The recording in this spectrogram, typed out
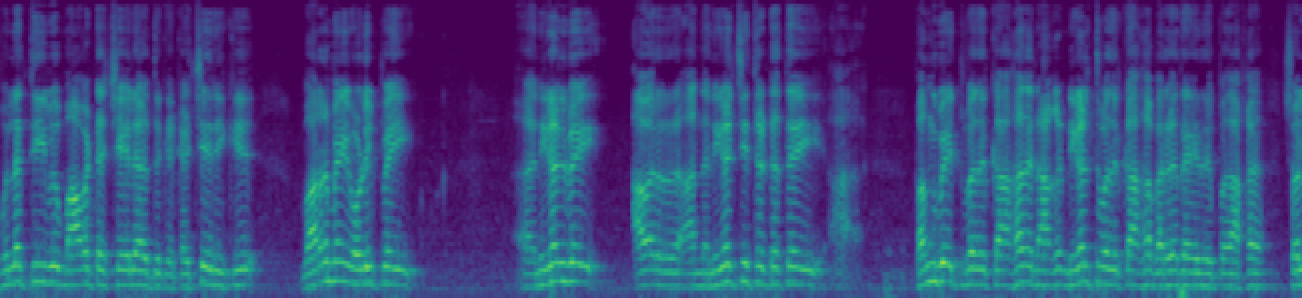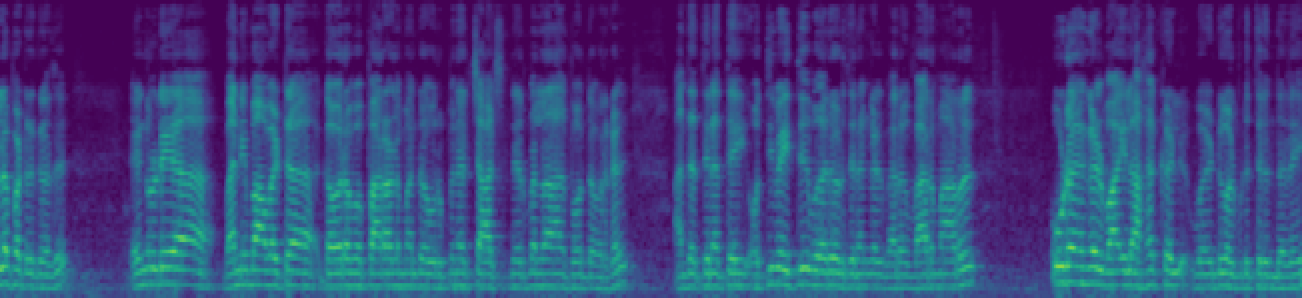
முல்லைத்தீவு மாவட்ட செயலகத்துக்கு கச்சேரிக்கு வறுமை ஒழிப்பை நிகழ்வை அவர் அந்த நிகழ்ச்சி திட்டத்தை பங்குபேற்றுவதற்காக பங்கு பெற்றுவதற்காக நாங்கள் நிகழ்த்துவதற்காக வருகை இருப்பதாக சொல்லப்பட்டிருக்கிறது. எங்களுடைய வன்னி மாவட்ட கௌரவ பாராளுமன்ற உறுப்பினர் சார்ல்ஸ் நிர்மலா போன்றவர்கள் அந்த தினத்தை ஒத்திவைத்து வேறொரு தினங்கள் வர வருமாறு ஊடகங்கள் வாயிலாக கேள் வேண்டுகோள் விடுத்திருந்ததை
